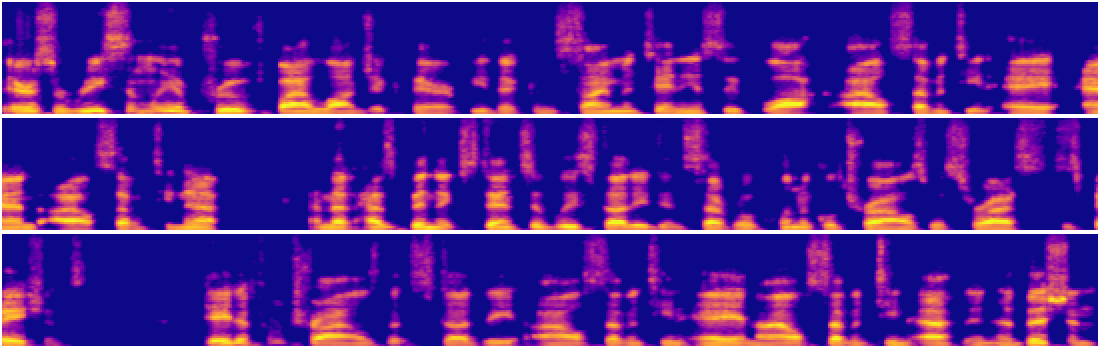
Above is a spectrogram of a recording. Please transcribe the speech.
There's a recently approved biologic therapy that can simultaneously block IL 17A and IL 17F, and that has been extensively studied in several clinical trials with psoriasis patients. Data from trials that study IL 17A and IL 17F inhibition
